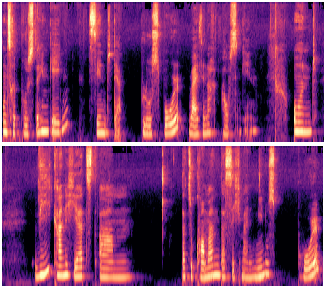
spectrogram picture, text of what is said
Unsere Brüste hingegen sind der Pluspol, weil sie nach außen gehen. Und wie kann ich jetzt ähm, dazu kommen, dass sich mein Minuspol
